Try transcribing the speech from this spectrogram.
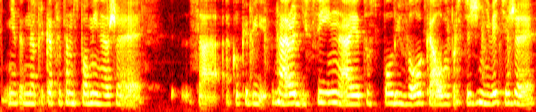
neviem, napríklad sa tam spomína, že sa ako keby narodí syn a je to z vlka, alebo proste, že neviete, že,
